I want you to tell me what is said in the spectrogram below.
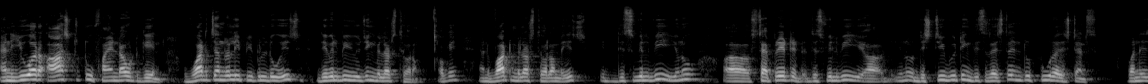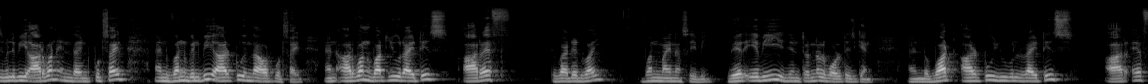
And you are asked to find out gain. What generally people do is they will be using Miller's theorem okay? And what Miller's theorem is it, this will be you know uh, separated. This will be uh, you know distributing this resistor into two resistance. One is will be R1 in the input side and one will be R2 in the output side. And R1 what you write is RF divided by 1 minus AB where AB is internal voltage gain. And what R2 you will write is RF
